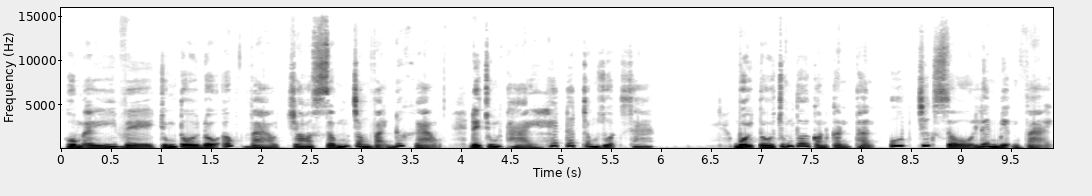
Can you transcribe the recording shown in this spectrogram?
Hôm ấy về chúng tôi đổ ốc vào cho sống trong vại nước gạo để chúng thải hết đất trong ruột ra. Buổi tối chúng tôi còn cẩn thận úp chiếc sổ lên miệng vải,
